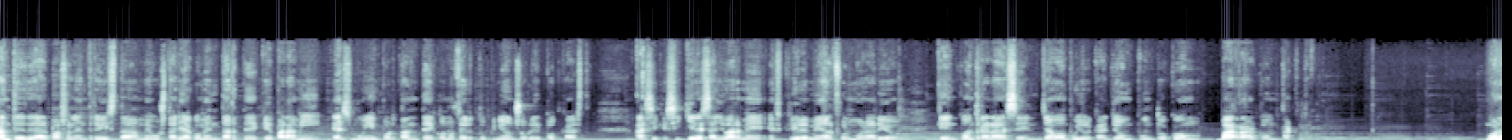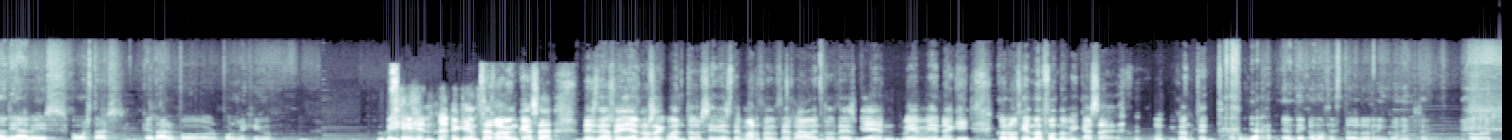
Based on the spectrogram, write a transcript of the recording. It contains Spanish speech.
Antes de dar paso a la entrevista, me gustaría comentarte que para mí es muy importante conocer tu opinión sobre el podcast, así que si quieres ayudarme, escríbeme al formulario que encontrarás en llamapuyolcayón.com barra contacto. Buenos días Luis, ¿cómo estás? ¿Qué tal por, por México? Bien, aquí encerrado en casa desde hace ya no sé cuántos, y desde marzo encerrado, entonces bien, bien, bien, aquí conociendo a fondo mi casa, ¿eh? muy contento. Ya, ya te conoces todos los rincones. Todos.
